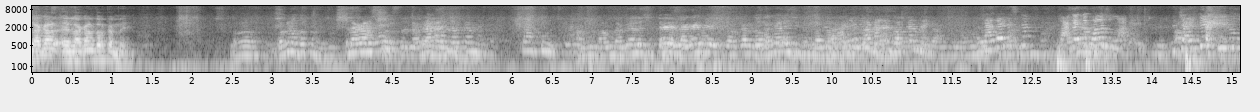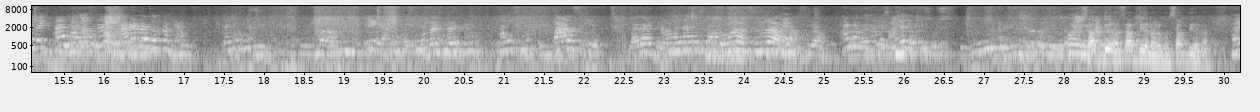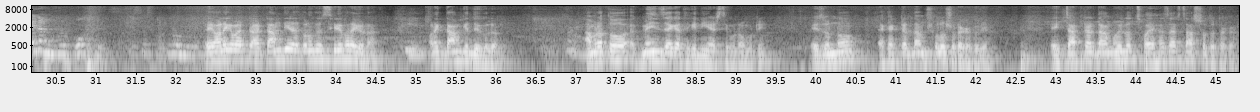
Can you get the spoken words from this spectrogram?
লাগা এ, লাগানোর দরকার নেই চাপ দিও না, চাপ দিও না, ওরকম চাপ দিও না। এই অনেক আবার টান দিয়ে কোনো কিছু ছিঁড়ে ফেলাইও না। অনেক দাম কিন্তু এগুলোর। আমরা তো মেইন জায়গা থেকে নিয়ে আসছি মোটামুটি। এই জন্য এক একটার দাম ষোলোশো টাকা করে। এই চারটার দাম হইল ছয় হাজার চারশত টাকা।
